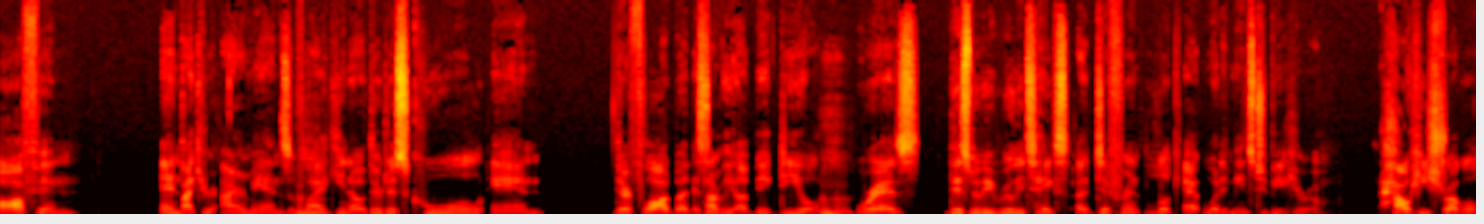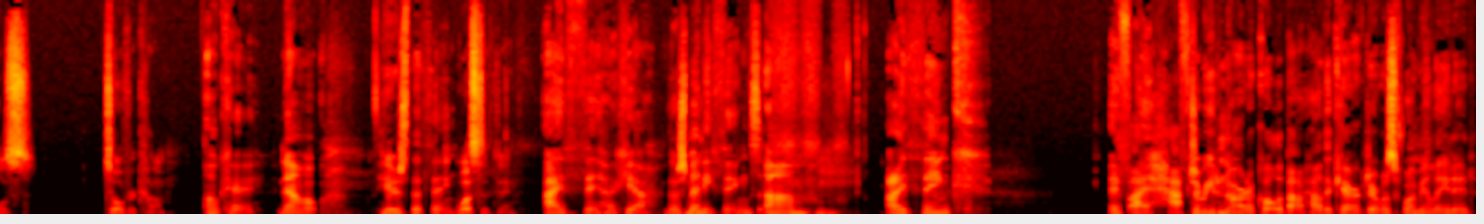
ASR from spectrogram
often, and like your Iron Mans of Mhm. like you know they're just cool and they're flawed, but it's not really a big deal. Mhm. Whereas this movie really takes a different look at what it means to be a hero, how he struggles to overcome. Okay. Now, here's the thing. What's the thing? I think, yeah, there's many things. Um, I think if I have to read an article about how the character was formulated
